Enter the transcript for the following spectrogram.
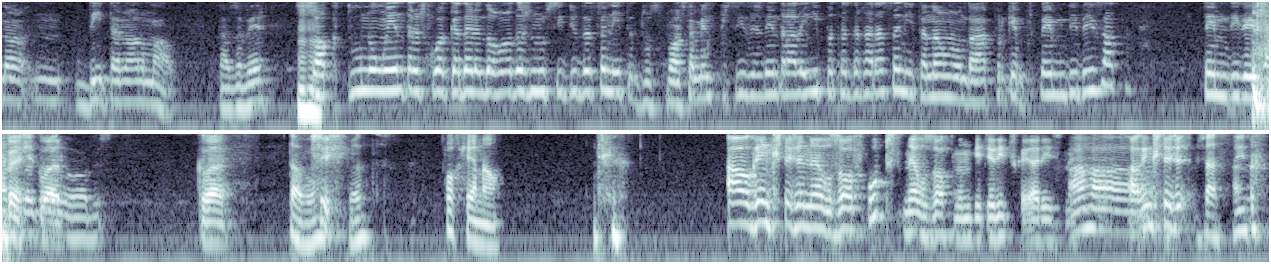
no- dita normal. Estás a ver? Só que tu não entras com a cadeira de rodas no sítio da sanita. Tu supostamente precisas de entrar aí para te agarrar à sanita. Não, não dá. Porquê? Porque tem medida exata. Tem medida exata Pois, da claro. cadeira de rodas. Claro. Tá bom, pronto. Por que não? Há alguém que esteja na Lusof. Ups, na Lusof, não me devia ter dito se calhar isso. Né? Ah, Alguém que esteja. Já se disse,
